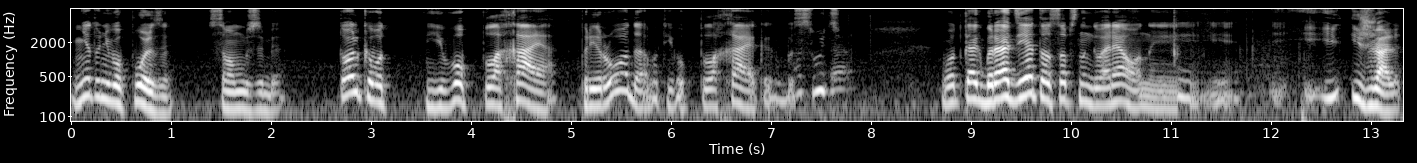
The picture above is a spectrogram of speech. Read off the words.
Нет у него пользы самому себе. Только вот его плохая природа, вот его плохая как бы суть, вот как бы ради этого, собственно говоря, он и, и, и, и- и жалит.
